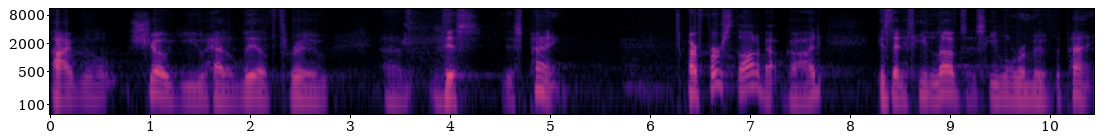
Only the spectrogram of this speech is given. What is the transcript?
I will show you how to live through um, this, this pain. Our first thought about God is that if He loves us, He will remove the pain.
